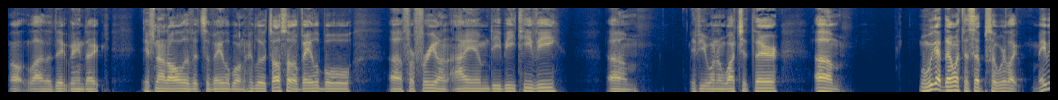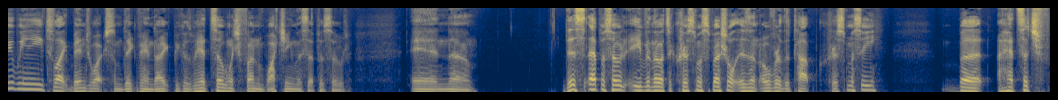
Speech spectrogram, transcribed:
A lot of the Dick Van Dyke, if not all of it's available on Hulu. It's also available uh, for free on IMDb TV. Um, if you want to watch it there. Um, when we got done with this episode, we're like, maybe we need to like binge watch some Dick Van Dyke because we had so much fun watching this episode. And um, this episode, even though it's a Christmas special, isn't over the top Christmassy, but I had such f-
